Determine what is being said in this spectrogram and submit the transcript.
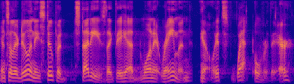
And so they're doing these stupid studies, like they had one at Raymond. You know, it's wet over there.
